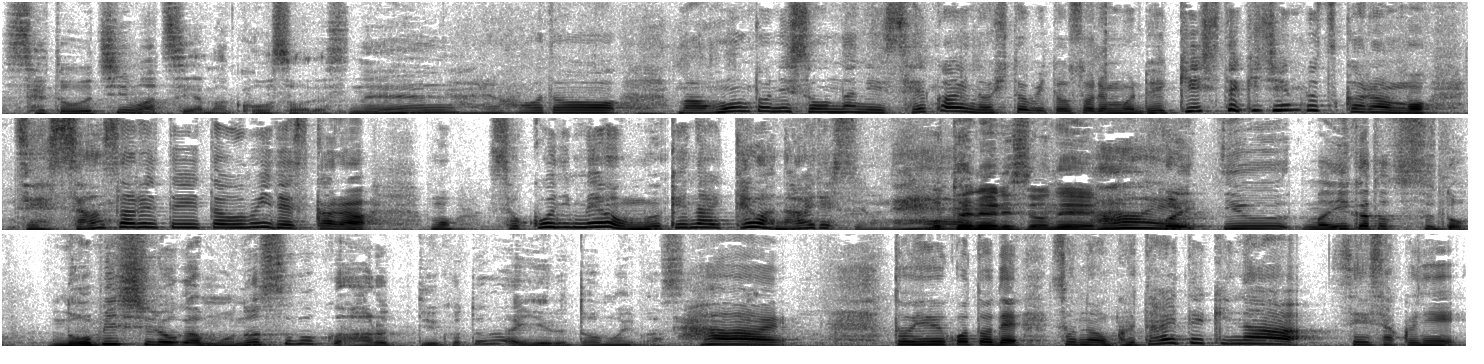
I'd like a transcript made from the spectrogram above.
瀬戸内松山構想ですね。なるほど、まあ、本当にそんなに世界の人々それも歴史的人物からも絶賛されていた海ですからもうそこに目を向けない手はないですよね。もったいないですよね。はい、これ言う、まあ、言い方とすると伸びしろがものすごくあるっていうことが言えると思います。はい、ということでその具体的な政策に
